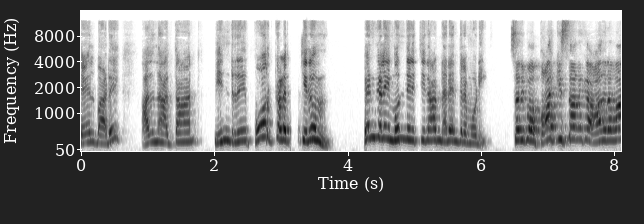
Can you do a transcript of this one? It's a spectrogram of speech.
செயல்பாடு. அதனால்தான் இன்று போர்க்களத்திலும் பெண்களை முன்னிறுத்தினார் நரேந்திர மோடி. சரி இப்போ பாகிஸ்தானுக்கு ஆதரவா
